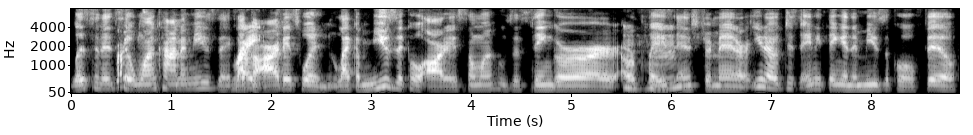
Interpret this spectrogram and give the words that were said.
Listening to one kind of music, like Right. an artist wouldn't, like a musical artist, someone who's a singer or, or plays Mhm. instrument or you know just anything in the musical field.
